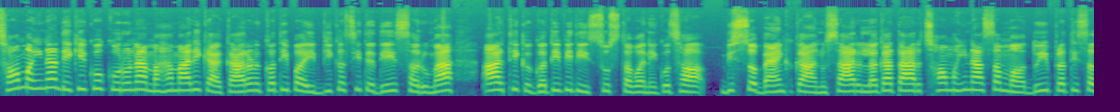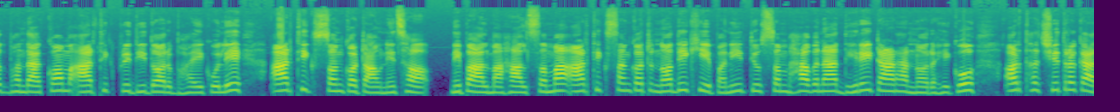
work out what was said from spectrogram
छ महिनादेखिको कोरोना महामारीका कारण कतिपय विकसित देशहरूमा आर्थिक गतिविधि सुस्त बनेको छ। विश्व ब्याङ्कका अनुसार लगातार छ महिनासम्म दुई प्रतिशत भन्दा कम आर्थिक वृद्धि दर भएकोले आर्थिक सङ्कट आउनेछ नेपालमा हालसम्म आर्थिक सङ्कट नदेखिए पनि त्यो सम्भावना धेरै टाढा नरहेको अर्थ क्षेत्रका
